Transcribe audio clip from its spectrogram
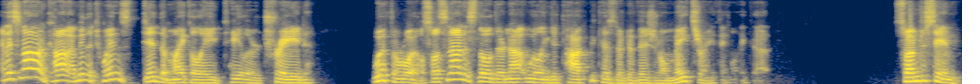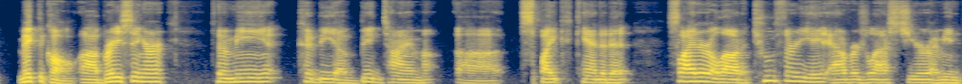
and it's not uncommon. I mean, the Twins did the Michael A. Taylor trade with the Royals. So it's not as though they're not willing to talk because they're divisional mates or anything like that. So I'm just saying, make the call. Uh, Brady Singer, to me, could be a big time uh, spike candidate. Slider allowed a 238 average last year. I mean,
